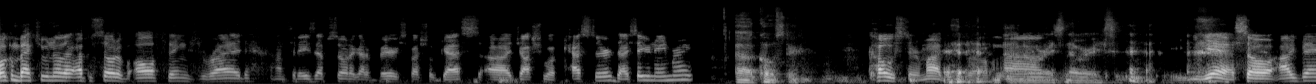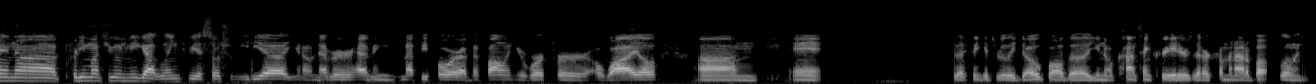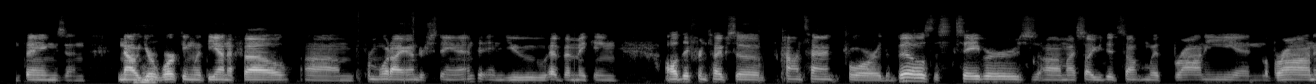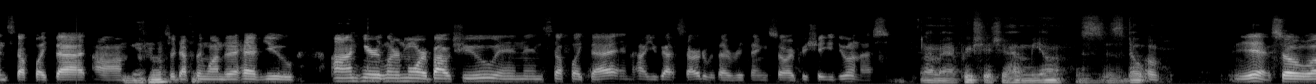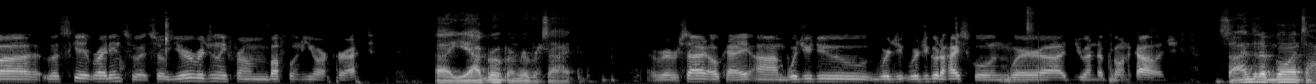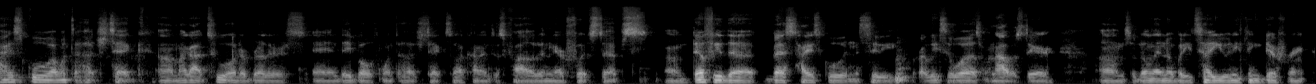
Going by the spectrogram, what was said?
Welcome back to another episode of All Things Red. On today's episode, I got a very special guest, uh, Joshua Kester. Did I say your name right? Uh, Coaster. Coaster, my bad, bro. no, no Um, worries, no worries. yeah, so I've been uh, pretty much you and me got linked via social media. You know, never having met before. I've been following your work for a while, um, and I think it's really dope. All the you know content creators that are coming out of Buffalo and things, and now Mhm. you're working with the NFL, um, from what I understand, and you have been making all different types of content for the Bills, the Sabres. Um, I saw you did something with Bronny and LeBron and stuff like that. Um, Mhm. so definitely wanted to have you on here, learn more about you and, and stuff like that, and how you got started with everything. So I appreciate you doing this. No man, I appreciate you having me on. This, is- this is dope. Oh. Yeah. So uh, let's get right into it. So you're originally from Buffalo, New York, correct? Uh, yeah, I grew up in Riverside. Riverside. Okay. Um, would you do? Where'd you Where'd you go to high school, and where uh, did you end up going to college? So I ended up going to high school. I went to Hutch Tech. Um, I got two older brothers, and they both went to Hutch Tech. So I kind of just followed in their footsteps. Um, definitely the best high school in the city, or at least it was when I was there. Um, so don't let nobody tell you anything different.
